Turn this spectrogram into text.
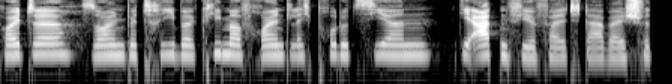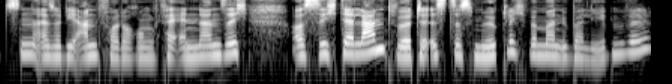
Heute sollen Betriebe klimafreundlich produzieren. Die Artenvielfalt dabei schützen. Also die Anforderungen verändern sich. Aus Sicht der Landwirte ist das möglich, wenn man überleben will?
